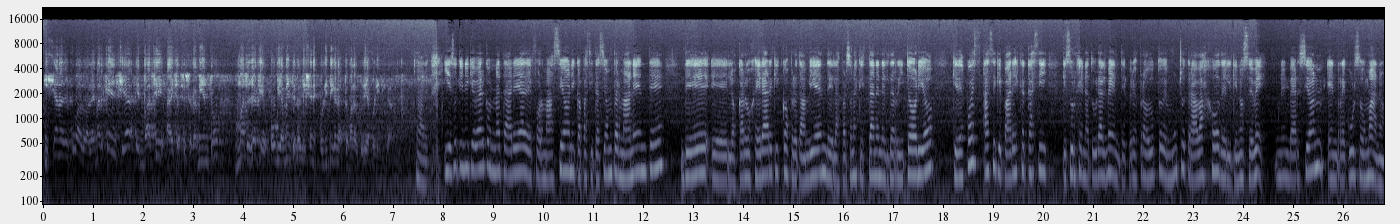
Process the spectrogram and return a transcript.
y se han adecuado a la emergencia en base a ese asesoramiento, más allá que obviamente las decisiones políticas las toma la autoridad política. Claro, y eso tiene que ver con una tarea de formación y capacitación permanente de eh, los cargos jerárquicos, pero también de las personas que están en el territorio, que después hace que parezca casi que surge naturalmente, pero es producto de mucho trabajo del que no se ve, una inversión en recurso humano.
